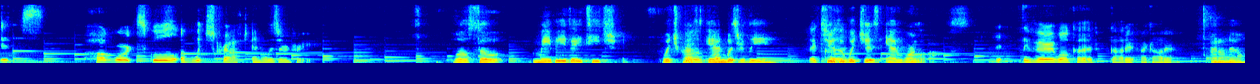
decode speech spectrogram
it's Hogwarts School of Witchcraft and Wizardry. Well, so maybe they teach witchcraft and wizardly They to the witches and warlocks. They very well could. Got it. I got it. I don't know.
